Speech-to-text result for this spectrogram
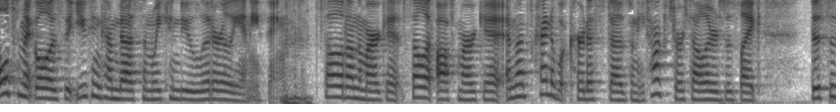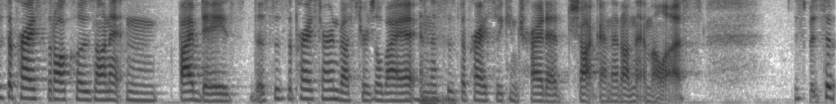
ultimate goal is that you can come to us and we can do literally anything. Mm-hmm. Sell it on the market, sell it off market, and that's kind of what Curtis does when he talks to our sellers is like this is the price that I'll close on it in 5 days. This is the price our investors will buy it and Mm-hmm. this is the price we can try to shotgun it on the MLS. So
